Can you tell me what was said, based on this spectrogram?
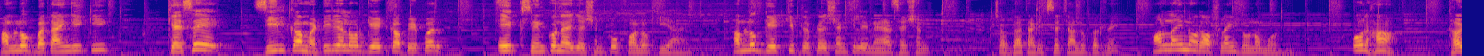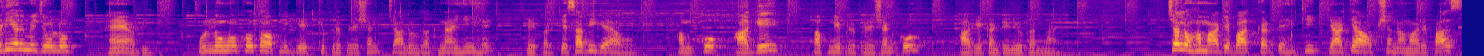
हम लोग बताएँगे कि कैसे झील का मटेरियल और गेट का पेपर एक सिंकोनाइजेशन को फॉलो किया है। हम लोग गेट की प्रिपरेशन के लिए नया सेशन चौदह तारीख से चालू कर रहे हैं। ऑनलाइन और ऑफलाइन दोनों मोड में। और हाँ थर्ड ईयर में जो लोग हैं अभी, उन लोगों को तो अपनी गेट की प्रिपरेशन चालू रखना ही है। पेपर कैसा भी गया हो, हमको आगे अपनी प्रिपरेशन को आगे कंटिन्यू करना है। चलो हम आगे बात करते हैं कि क्या क्या ऑप्शन हमारे पास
